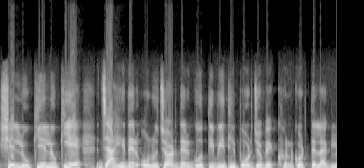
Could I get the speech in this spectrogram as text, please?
সে লুকিয়ে লুকিয়ে জাহিদের অনুচরদের গতিবিধি পর্যবেক্ষণ করতে লাগল।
